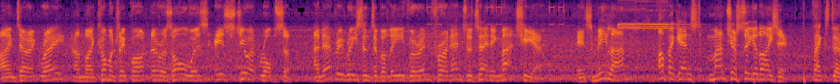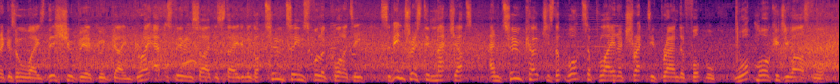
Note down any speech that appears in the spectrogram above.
I'm Derek Rae, and my commentary partner, as always, is Stuart Robson. And every reason to believe we're in for an entertaining match here. It's Milan up against Manchester United. Thanks, Derek, as always. This should be a good game. Great atmosphere inside the stadium. We've got two teams full of quality, some interesting matchups, and two coaches that want to play an attractive brand of football. What more could you ask for?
